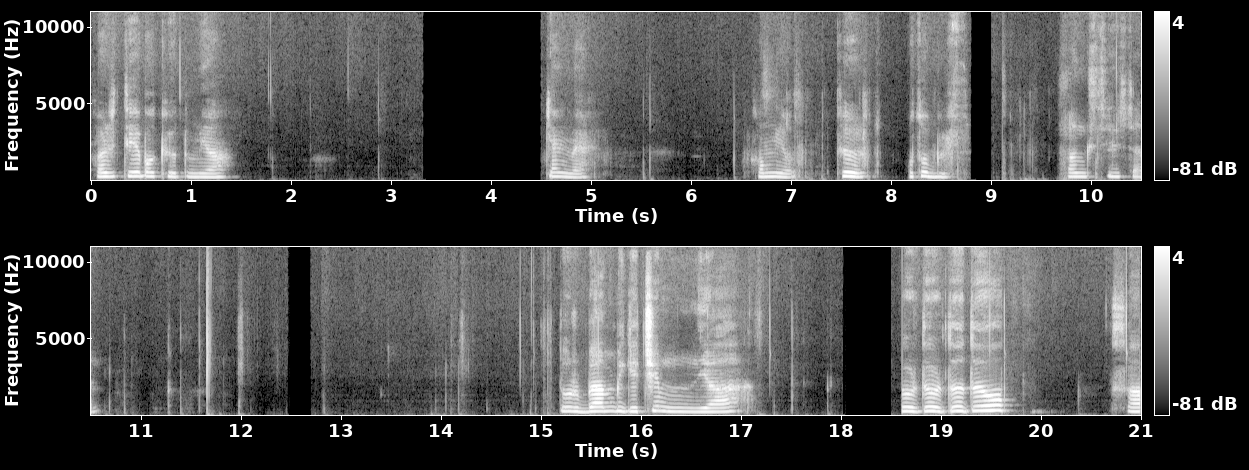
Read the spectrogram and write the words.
Haritaya bakıyordum ya. Gelme. Kamyon, tır, otobüs. Hangisiysen. Dur ben bir geçeyim ya. Dur dur dur dur hop. Sağ.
